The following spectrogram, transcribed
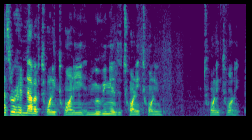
as we're heading out of 2020 and moving into 2020, 2020.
